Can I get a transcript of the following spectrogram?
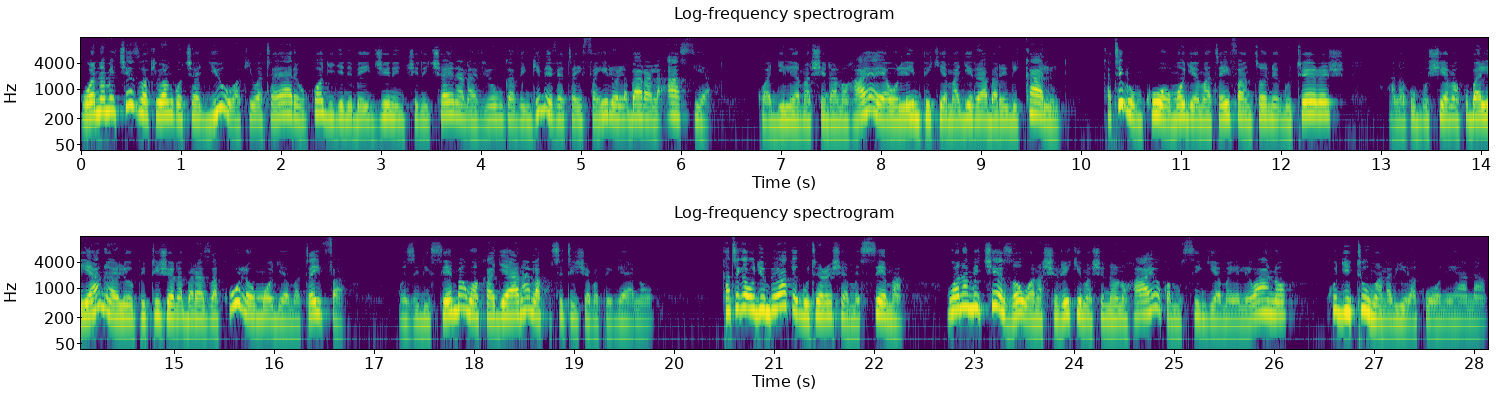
Wanamichezo wa kiwango cha juu wakiwa tayari huko jijini Beijing nchini China na viunga vingine vya taifa hilo la bara la Asia kwa ajili ya mashindano haya ya Olimpiki ya majira ya baridi kali. Katibu mkuu wa Umoja wa Mataifa Antonio Guterres anakumbushia makubaliano yaliyopitishwa na Baraza Kuu la Umoja wa Mataifa mwezi Disemba mwaka jana la kusitisha mapigano. Katika ujumbe wake, Guterres amesema wanamichezo wanashiriki mashindano hayo kwa msingi ya maelewano, kujituma na bila kuoneana.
